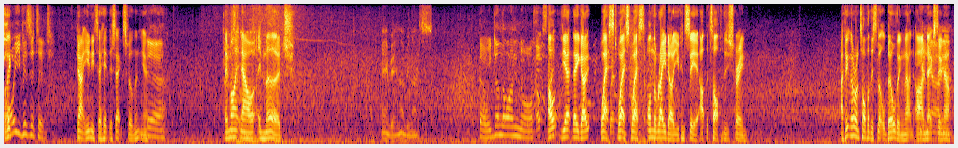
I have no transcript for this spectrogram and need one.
I think- he visited. Jack, you need to hit this exfil, didn't you? Yeah. They might now emerge. Maybe that'd be nice. So we've done the one north. Oh, Oh, yeah, there you go. West, west, west. On the radar, you can see it at the top of the screen. I think they're on top of this little building that I'm Yeah, next to yeah, now.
